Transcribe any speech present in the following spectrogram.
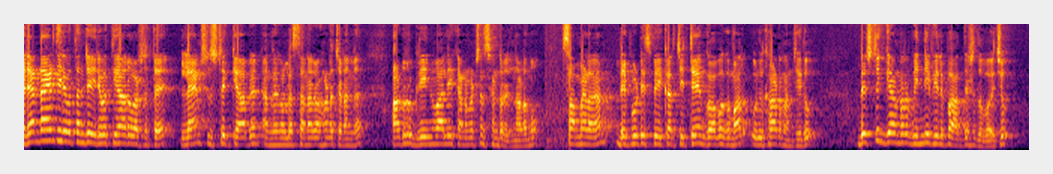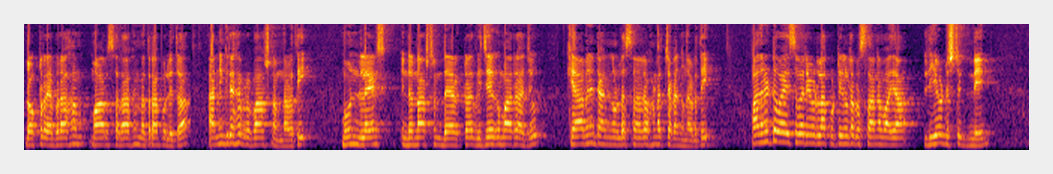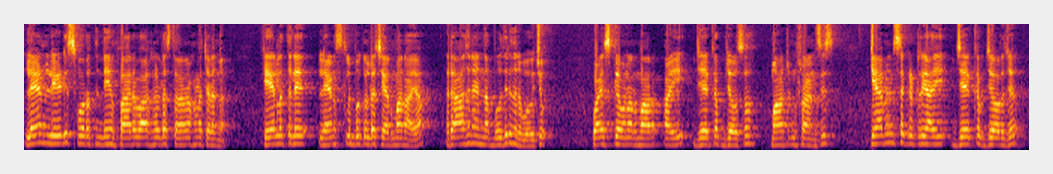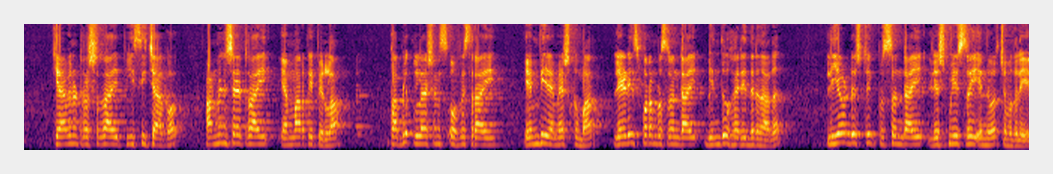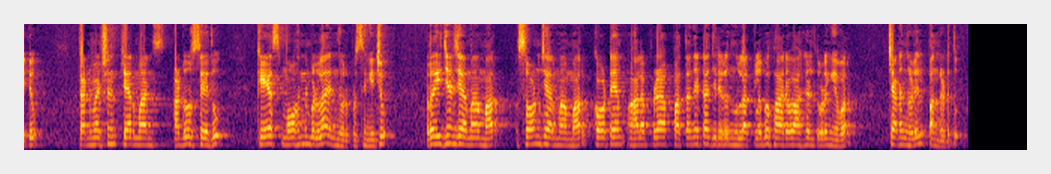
രണ്ടായിരത്തി ഇരുപത്തഞ്ച് ഇരുപത്തിയാറ് വർഷത്തെ ലയൻസ് ഡിസ്ട്രിക്ട് ക്യാബിനറ്റ് അംഗങ്ങളുടെ സ്ഥാനാരോഹണ ചടങ്ങ് അടൂർ ഗ്രീൻ വാലി കൺവെൻഷൻ സെന്ററിൽ നടന്നു. സമ്മേളനം ഡെപ്യൂട്ടി സ്പീക്കർ ചിറ്റയം ഗോപകുമാർ ഉദ്ഘാടനം ചെയ്തു. ഡിസ്ട്രിക്ട് ഗവർണർ വിന്നി ഫിലിപ്പ് അധ്യക്ഷത വഹിച്ചു. ഡോക്ടർ എബ്രാഹാം മാർ സറാഫി മെത്രാപൊലിത്ത അനുഗ്രഹ പ്രഭാഷണം നടത്തി. മുൻ Lions International director Vijayakumar Raju cabinet അംഗങ്ങളുടെ സ്ഥാനാരോഹണ ചടങ്ങ് നടത്തി. പതിനെട്ട് വയസ്സ് വരെയുള്ള കുട്ടികളുടെ പ്രസ്ഥാനമായ ലിയോ ഡിസ്ട്രിക്റ്റിന്റെയും ലയൺ ലേഡീസ് ഫോറത്തിന്റെയും ഭാരവാഹികളുടെ സ്ഥാനാരോഹണ ചടങ്ങ് കേരളത്തിലെ ലയൺസ് ക്ലബ്ബുകളുടെ ചെയർമാനായ രാജൻ എൻ നമ്പൂതിരി നിർവഹിച്ചു. Vice ഗവർണർമാർ I Jacob Joseph Martin Francis cabinet സെക്രട്ടറിയായി ജേക്കബ് ജോർജ് ക്യാബിനറ്റ് ട്രഷററായി P C Chacko അഡ്മിനിസ്ട്രേറ്ററായി M R P Pillai public relations ഓഫീസറായി M B Ramesh Kumar ladies forum പ്രസിഡന്റായി ബിന്ദു ഹരീന്ദ്രനാഥ് ലിയോ ഡിസ്ട്രിക്ട് പ്രസിഡന്റായി ലക്ഷ്മി ശ്രീ എന്നിവർ ചുമതലയേറ്റു. Convention chairman Adoor Sethu K S Mohanpillai എന്നിവർ പ്രസംഗിച്ചു. Region ചെയർമാൻമാർ സോൺ ചെയർമാൻമാർ കോട്ടയം ആലപ്പുഴ പത്തനംതിട്ട ജില്ലകളിൽ നിന്നുള്ള ക്ലബ്ബ് ഭാരവാഹികൾ തുടങ്ങിയവർ ചടങ്ങുകളിൽ പങ്കെടുത്തു.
